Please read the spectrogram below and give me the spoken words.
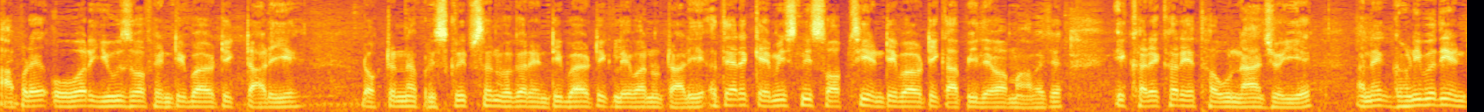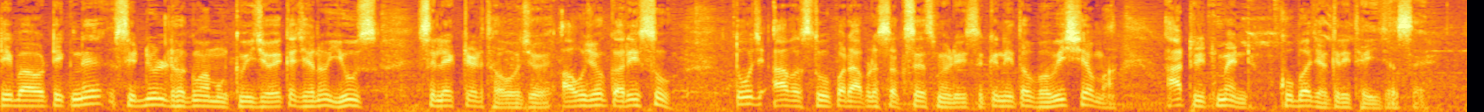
આપણે ઓવર યુઝ ઓફ એન્ટીબાયોટિક ટાળીએ ડૉક્ટરના પ્રિસ્ક્રિપ્શન વગર એન્ટીબાયોટિક લેવાનું ટાળીએ. અત્યારે કેમિસ્ટની શોપથી એન્ટીબાયોટિક આપી દેવામાં આવે છે. એ ખરેખર એ થવું ના જોઈએ. અને ઘણી બધી એન્ટીબાયોટિકને શિડ્યુલ ડ્રગમાં મૂકવી જોઈએ કે જેનો યુઝ સિલેક્ટેડ થવો જોઈએ. આવું જો કરીશું, તો જ આ વસ્તુ ઉપર આપણે સક્સેસ મેળવીશું. કે નહીં તો ભવિષ્યમાં આ ટ્રીટમેન્ટ ખૂબ જ અઘરી થઈ જશે.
